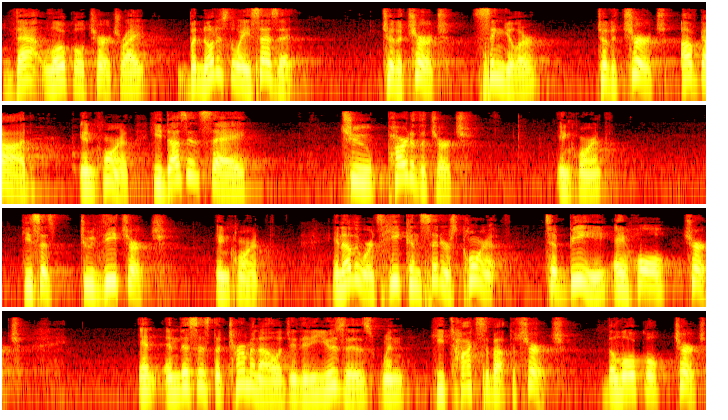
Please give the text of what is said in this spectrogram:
That local church, right? But notice the way he says it. To the church, singular, to the church of God in Corinth. He doesn't say to part of the church in Corinth. He says to the church in Corinth. In other words, he considers Corinth to be a whole church. And, and this is the terminology that he uses when he talks about the church, the local church,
